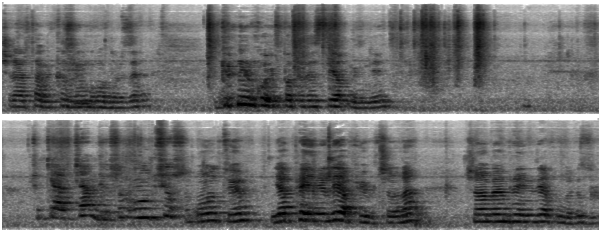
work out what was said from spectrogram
Çınar tabii kızgın bu konuda bize. Gönül koyup patatesli yapmayayım diye. Çünkü yapacağım diyorsun unutuyorsun. Unutuyorum. Ya peynirli yapıyorum Çınar'a. Çınar ben peynirli yaptım da kızım.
